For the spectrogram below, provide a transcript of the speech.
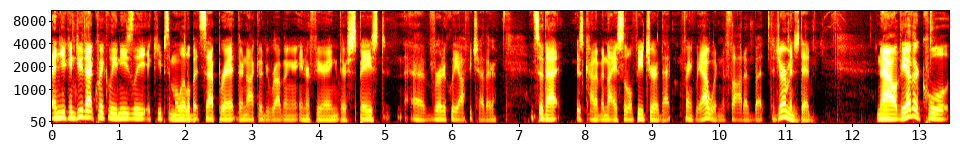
and you can do that quickly and easily. It keeps them a little bit separate. They're not going to be rubbing or interfering. They're spaced uh, vertically off each other, and so that is kind of a nice little feature that, frankly, I wouldn't have thought of, but the Germans did. Now, the other cool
